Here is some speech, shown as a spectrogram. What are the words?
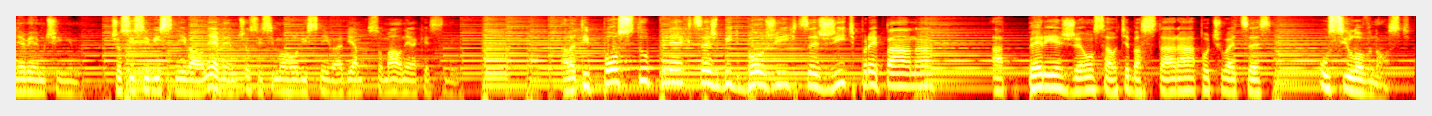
neviem čím. Čo si si vysníval, neviem, čo si si mohol vysnívať, ja som mal nejaké sny. Ale ty postupne chceš byť Boží, chceš žiť pre pána a berieš, že on sa o teba stará, počúvaj cez usilovnosť.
